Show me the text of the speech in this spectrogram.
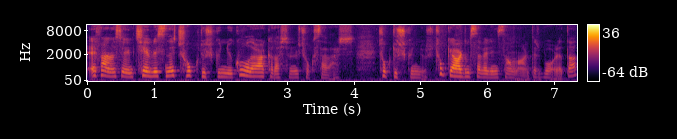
efendim söyleyeyim çevresine çok düşkünlüğü, kovalar arkadaşlarını çok sever çok düşkündür. Çok yardımsever insanlardır bu arada.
